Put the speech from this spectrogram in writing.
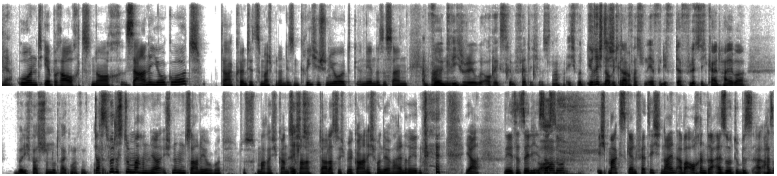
Ja. Und ihr braucht noch Sahnejoghurt. Da könnt ihr zum Beispiel dann diesen griechischen Joghurt nehmen. Das ist ein. Obwohl ein, griechischer Joghurt auch extrem fettig ist. Ne? Ich würde, glaube ich, genau. da fast schon eher für die der Flüssigkeit halber würde ich fast schon nur 3,5% Das würdest du machen, ja. Ich nehme einen Sahnejoghurt. Das mache ich ganz Echt? klar. Da lasse ich mir gar nicht von dir reinreden. ja, nee, tatsächlich ist das so. Ich mag es gern fettig. Nein, aber auch in, also du bist, hast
